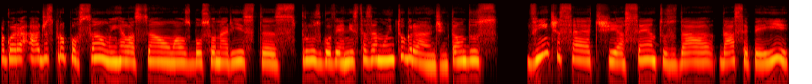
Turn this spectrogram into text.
Agora, a desproporção em relação aos bolsonaristas para os governistas é muito grande. Então, dos 27 assentos da, da CPI,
